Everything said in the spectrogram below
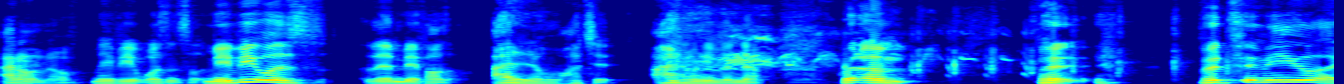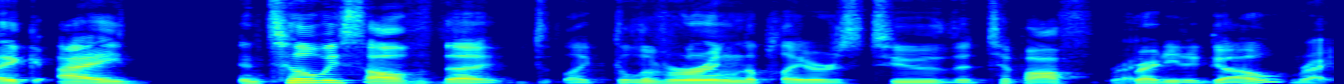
I don't know maybe it wasn't so maybe it was the NBA Finals I didn't watch it I don't even know but um but but to me like I until we solve the like delivering the players to the tip off Right. ready to go Right.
